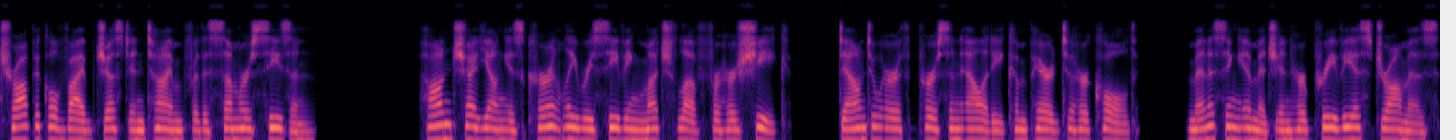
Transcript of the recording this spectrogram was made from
tropical vibe just in time for the summer season. Han Chae-young is currently receiving much love for her chic, down-to-earth personality compared to her cold, menacing image in her previous dramas,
